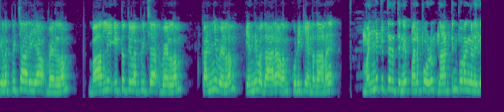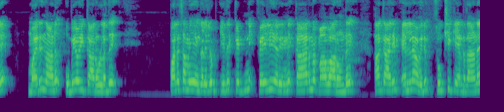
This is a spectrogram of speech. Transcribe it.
തിളപ്പിച്ചാറിയ വെള്ളം ബാർലി ഇട്ടു തിളപ്പിച്ച വെള്ളം കഞ്ഞിവെള്ളം എന്നിവ ധാരാളം കുടിക്കേണ്ടതാണ്. മഞ്ഞപ്പിത്തരത്തിന് പലപ്പോഴും നാട്ടിൻപുറങ്ങളിലെ മരുന്നാണ് ഉപയോഗിക്കാറുള്ളത്. പല സമയങ്ങളിലും ഇത് കിഡ്നി ഫെയിലിയറിന് കാരണമാവാറുണ്ട്. ആ കാര്യം എല്ലാവരും സൂക്ഷിക്കേണ്ടതാണ്.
